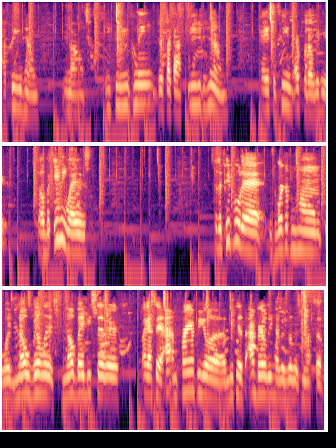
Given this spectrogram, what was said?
I feed him. You know, he feeds me just like I feed him. Okay, it's a team effort over here. So, but anyways, to the people that is working from home with no village, no babysitter, like I said, I am praying for you because I barely have a village myself.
